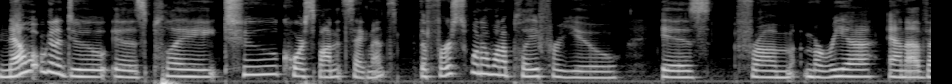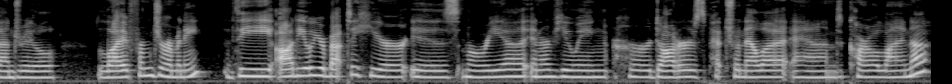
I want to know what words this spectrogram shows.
Now, what we're going to do is play two correspondent segments. The first one I want to play for you is from Maria Anna van Driel, live from Germany. The audio you're about to hear is Maria interviewing her daughters Petronella and Carolina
